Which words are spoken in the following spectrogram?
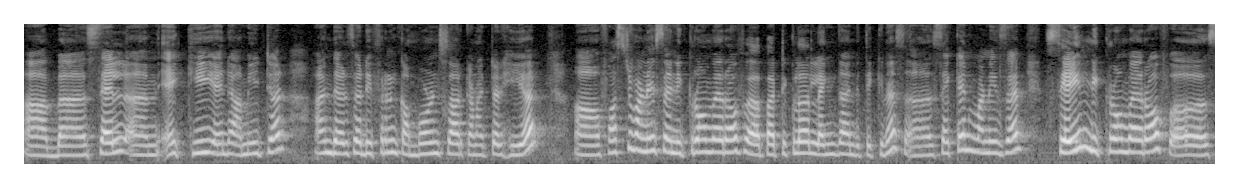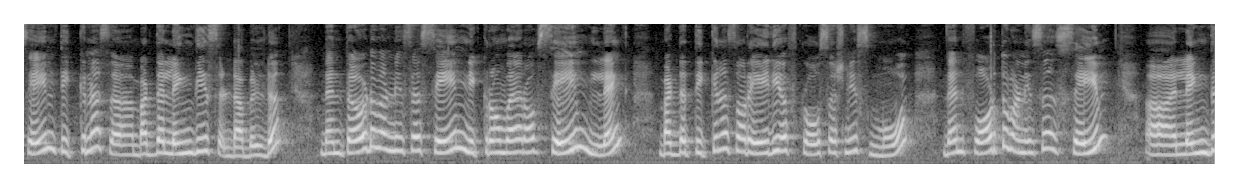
uh, cell um, a key and ammeter and there's a different components are connected here. Uh, first one is a nichrome wire of a particular length and thickness. Uh, second one is a same nichrome wire of same thickness but the length is doubled. Then third one is a same nichrome wire of same length but the thickness or area of cross section is more. Then fourth one is the same uh, length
